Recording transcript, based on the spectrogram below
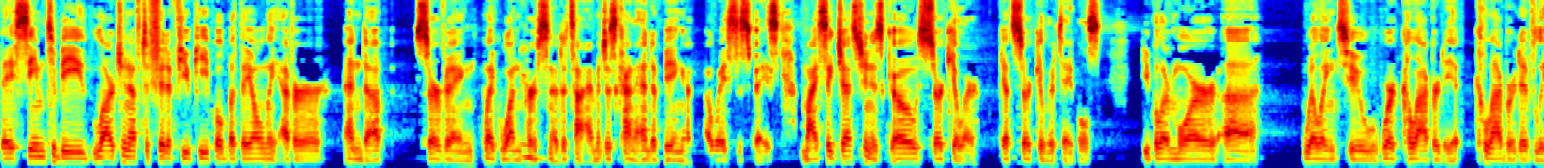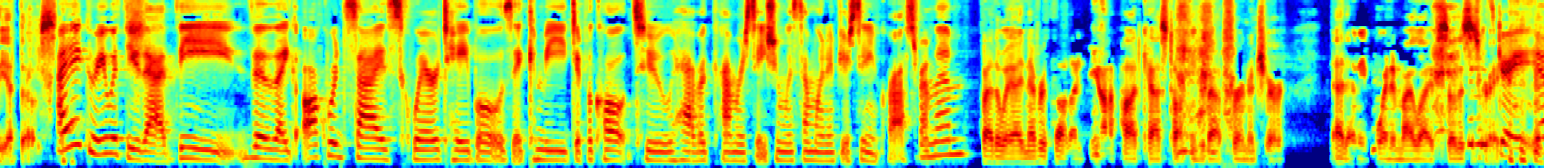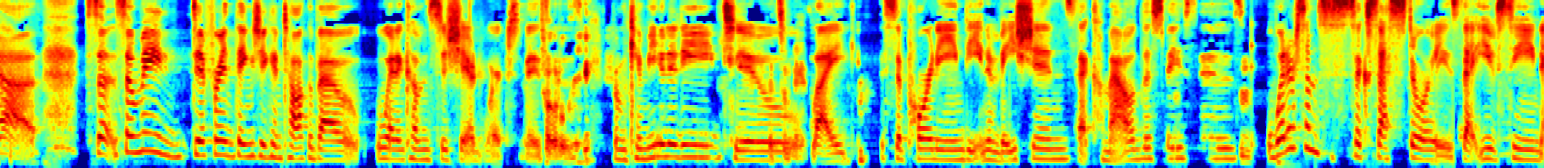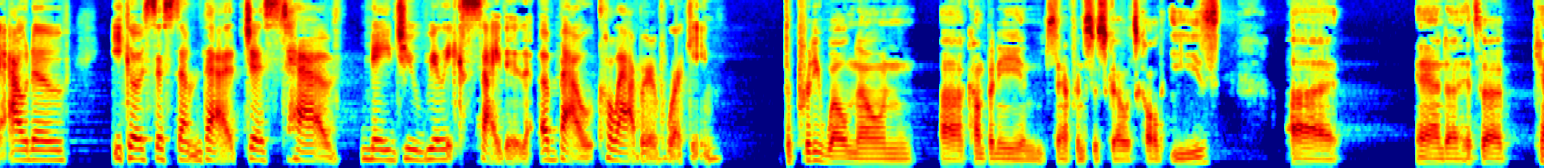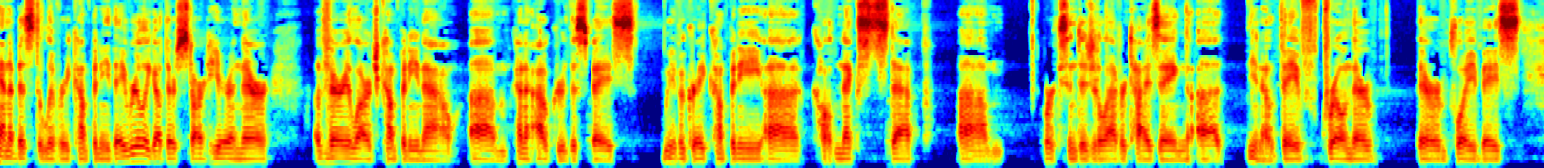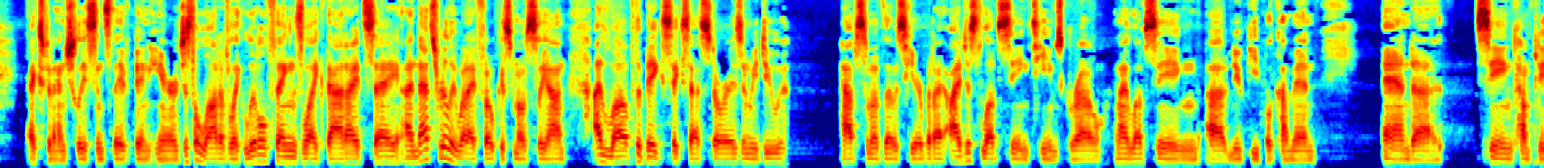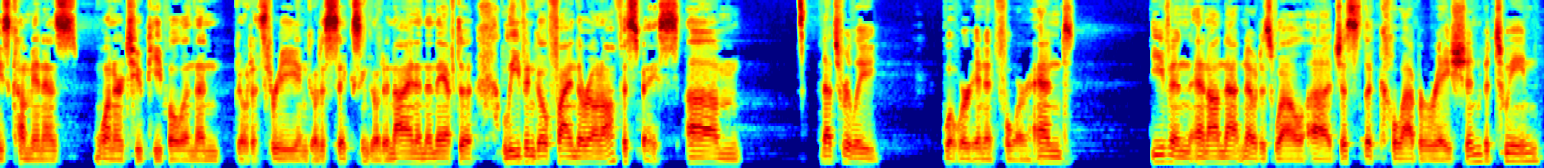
They seem to be large enough to fit a few people, but they only ever end up serving like one mm. person at a time and just kind of end up being a, a waste of space. My suggestion is go circular, get circular tables. People are more, uh, willing to work collaborative, collaboratively at those. I agree with you that the the like awkward size square tables it can be difficult to have a conversation with someone if you're sitting across from them. By the way, I never thought I'd be on a podcast talking about furniture at any point in my life. So this is great. great. Yeah. so so many different things you can talk about when it comes to shared workspaces. Totally. From community to like supporting the innovations that come out of the spaces. Mm. What are some success stories that you've seen out of ecosystem that just have made you really excited about collaborative working? The pretty well known uh, company in San Francisco. It's called Eaze. Uh, and uh, it's a cannabis delivery company. They really got their start here, and they're a very large company now. Um, kind of outgrew the space. We have a great company uh, called Next Step, um, works in digital advertising. Uh, you know, they've grown their their employee base exponentially since they've been here. Just a lot of like little things like that, I'd say. And that's really what I focus mostly on. I love the big success stories and we do have some of those here, but I, I just love seeing teams grow and I love seeing uh, new people come in and uh, seeing companies come in as one or two people and then go to three and go to six and go to nine and then they have to leave and go find their own office space. Um, that's really what we're in it for. And even, and on that note as well, uh, just the collaboration between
